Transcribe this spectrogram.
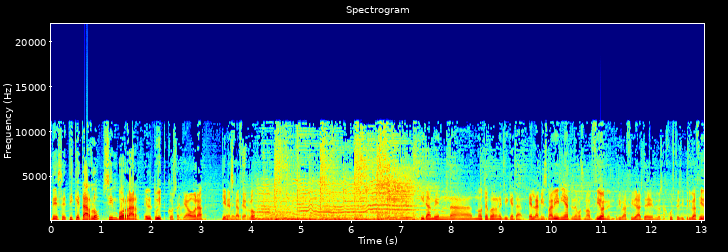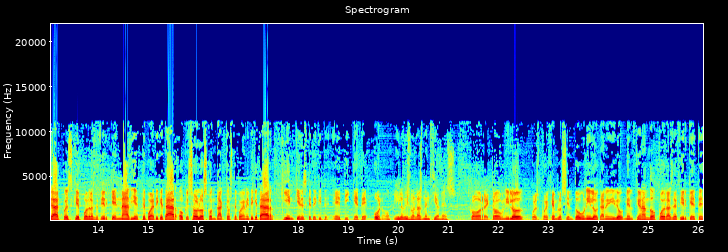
desetiquetarlo sin borrar el tweet, cosa que ahora tienes que hacerlo. Y también ah, no te podrán etiquetar. En la misma línea tenemos una opción en privacidad, en los ajustes y privacidad, pues que podrás decir que nadie te puede etiquetar o que solo los contactos te pueden etiquetar, quién quieres que te quite- etiquete o no. Y lo mismo en las menciones. Correcto, un hilo, pues por ejemplo, si en todo un hilo te han ido mencionando, podrás decir que te,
